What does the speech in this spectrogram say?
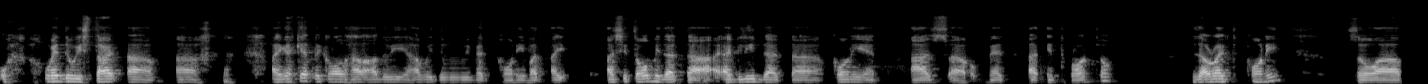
when do we start? Uh, uh, I can't recall how, how do we how we do we met Connie, but I as she told me that uh, I believe that uh, Connie and us uh, met in Toronto. Is that right, Connie? So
